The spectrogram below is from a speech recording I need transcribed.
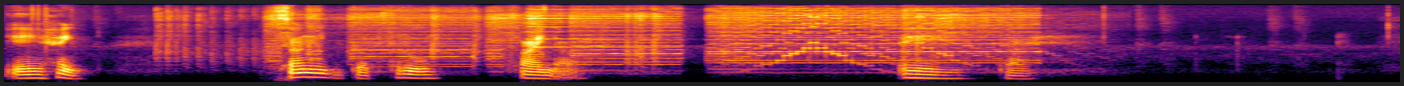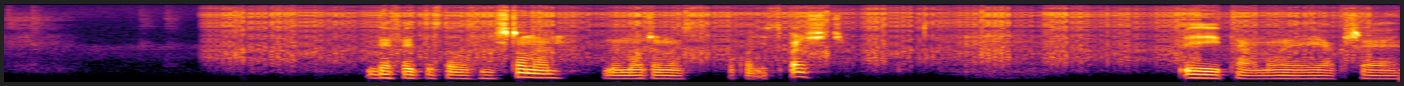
I hej, Sonic got through final. I tak. Defekt został zniszczony. My możemy spokojnie spaść. I tam mamy jakże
